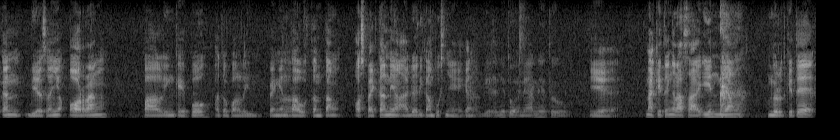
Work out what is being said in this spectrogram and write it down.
kan biasanya orang paling kepo atau paling pengen tahu tentang ospekan yang ada di kampusnya ya kan. Nah, biasanya tuh aneh-aneh tuh. Iya. Nah, kita ngerasain yang menurut kita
